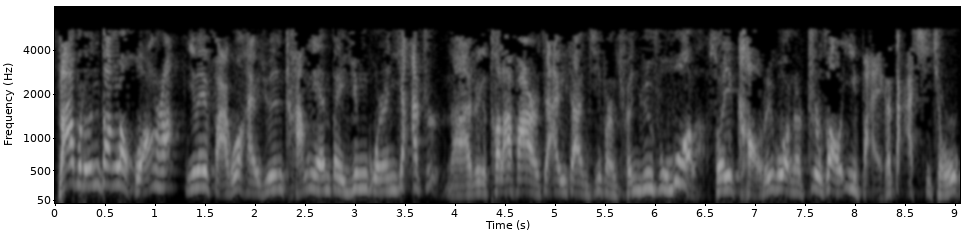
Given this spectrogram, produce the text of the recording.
拿破仑当了皇上，因为法国海军常年被英国人压制，那这个特拉法尔加一战基本上全军覆没了，所以考虑过呢，制造一百个大气球，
